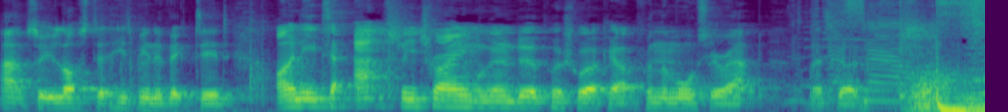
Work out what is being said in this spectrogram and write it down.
absolutely lost it. He's been evicted. I need to actually train. We're going to do a push workout from the Morsia app. Let's go.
